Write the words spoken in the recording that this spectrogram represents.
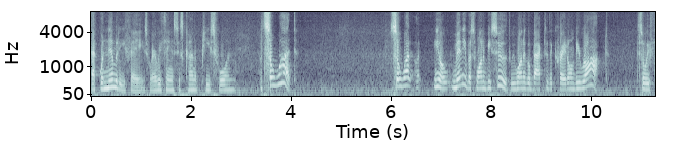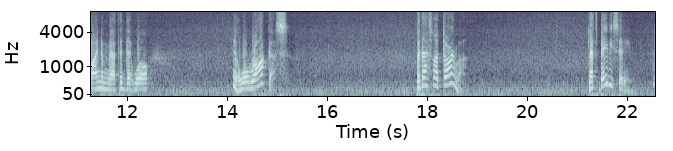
equanimity phase where everything is just kind of peaceful and but so what so what uh, you know many of us want to be soothed we want to go back to the cradle and be rocked so we find a method that will, you know, will rock us. But that's not Dharma. That's babysitting.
